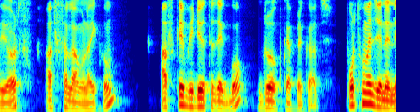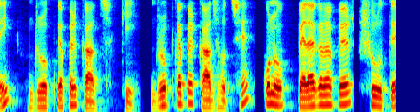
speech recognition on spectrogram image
ভিউয়ার্স আসসালামু আলাইকুম আজকের ভিডিওতে দেখব ড্রপ ক্যাপের কাজ। প্রথমে জেনে নেই ড্রপ ক্যাপের কাজ কি। ড্রপ ক্যাপের কাজ হচ্ছে কোনো প্যারাগ্রাফের শুরুতে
